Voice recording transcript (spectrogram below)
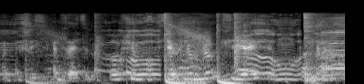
подпишись обязательно. В общем, всех люблю, сияйте, пока.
